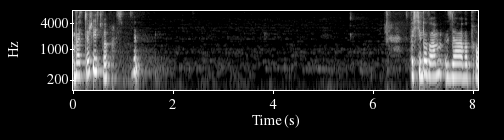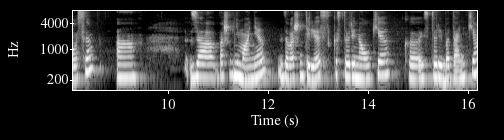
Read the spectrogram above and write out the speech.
У вас тоже есть вопрос? Да? Спасибо вам за вопросы, а, за ваше внимание, за ваш интерес к истории науки, к истории ботаники.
